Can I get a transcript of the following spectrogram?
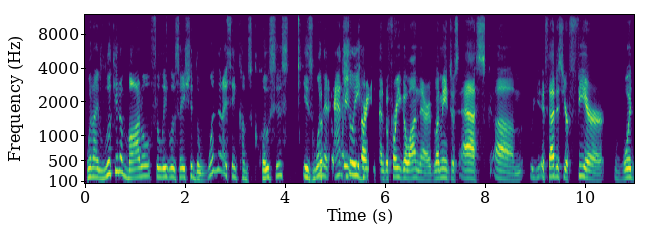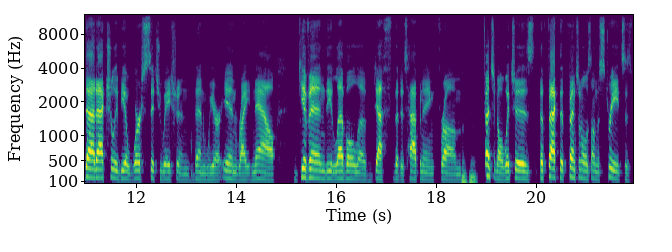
When I look at a model for legalization, the one that I think comes closest is one that actually. sorry, Ethan, before you go on there, let me just ask um, if that is your fear, would that actually be a worse situation than we are in right now? Given the level of death that is happening from mm-hmm. fentanyl, which is the fact that fentanyl is on the streets is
